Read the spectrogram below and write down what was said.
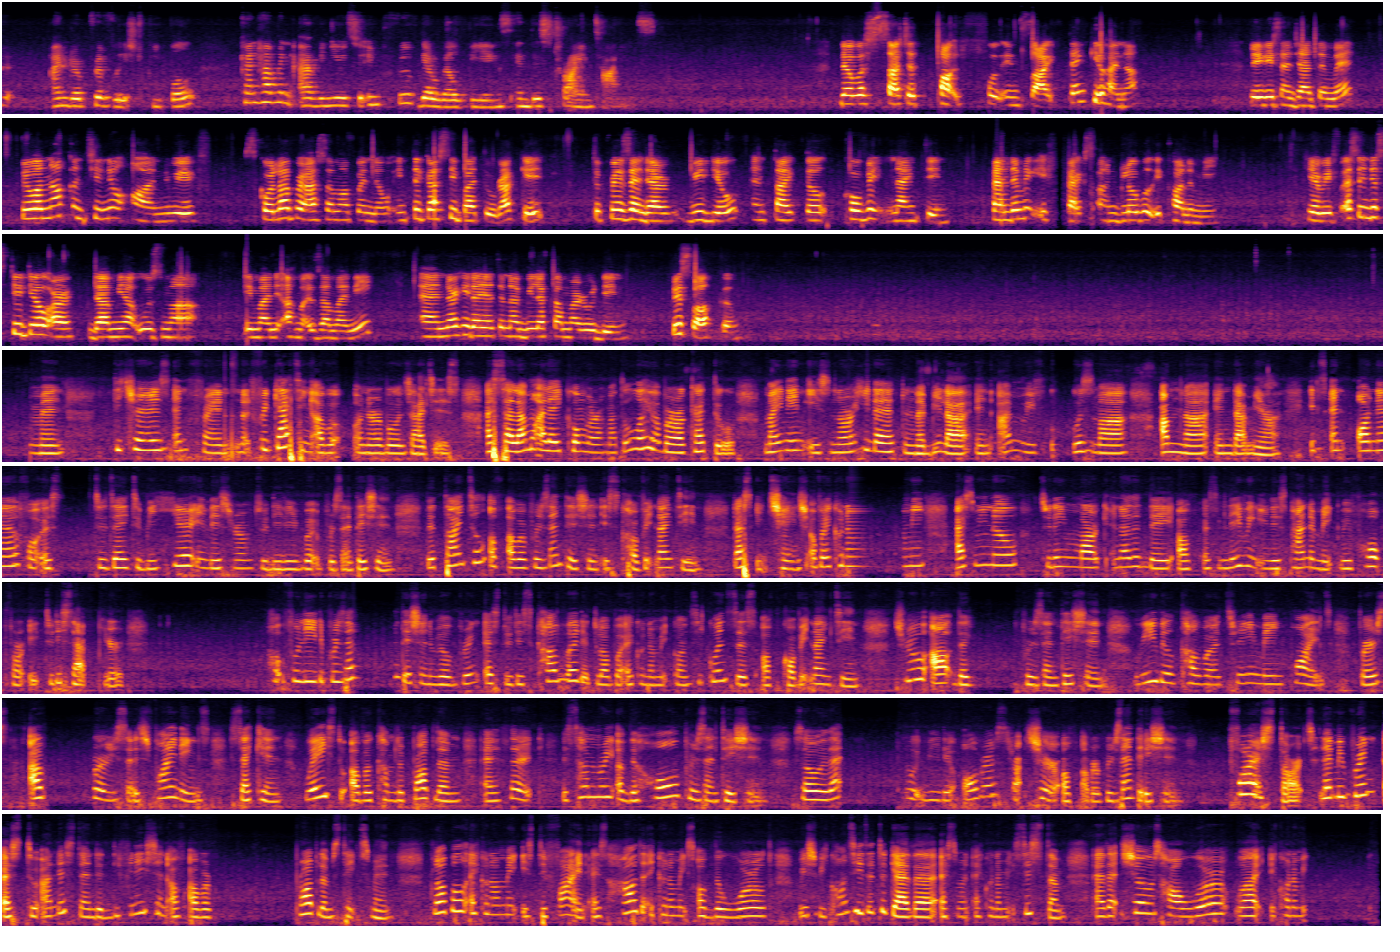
underprivileged people can have an avenue to improve their well-beings in these trying times. That was such a thoughtful insight. Thank you, Hannah. Ladies and gentlemen, we will now continue on with Sekolah Berasrama Penuh Integrasi Batu Rakit to present their video entitled COVID-19 Pandemic Effects on Global Economy. Here with us in the studio are Damia Uzma Imani Ahmad Zamani and Nur Hidayatun Nabila. Please welcome. Teachers and friends, not forgetting our honorable judges. Assalamualaikum warahmatullahi wabarakatuh. My name is Nur Hidayatun Nabila and I'm with Uzma, Amna and Damia. It's an honor for us today to be here in this room to deliver a presentation. The title of our presentation is COVID-19. Does it change our economy? As we know, today mark another day of us living in this pandemic with hope for it to disappear. Hopefully, the presentation will bring us to discover the global economic consequences of COVID-19. Throughout the presentation, we will cover three main points. First, our research findings. Second, ways to overcome the problem. And third, the summary of the whole presentation. So that would be the overall structure of our presentation. Before I start, let me bring us to understand the definition of our problem statement. Global economic is defined as how the economics of the world which we consider together as one economic system and that shows how worldwide economic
